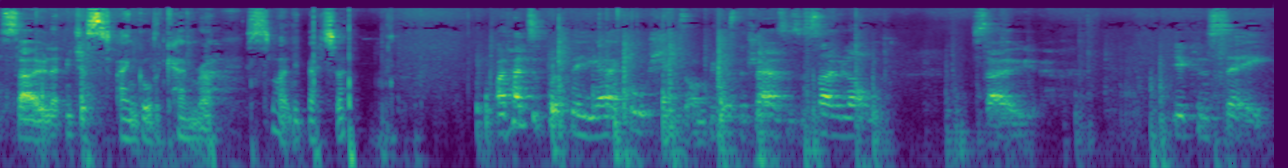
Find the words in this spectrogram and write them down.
So let me just angle the camera slightly better. I've had to put the uh, court shoes on because the trousers are so long. So you can see,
